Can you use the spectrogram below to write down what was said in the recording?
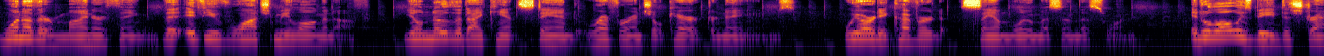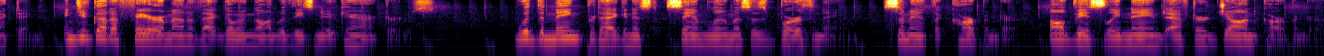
One other minor thing, that if you've watched me long enough, you'll know that I can't stand referential character names. We already covered Sam Loomis in this one. It'll always be distracting, and you've got a fair amount of that going on with these new characters. With the main protagonist Sam Loomis's birth name, Samantha Carpenter, obviously named after John Carpenter,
